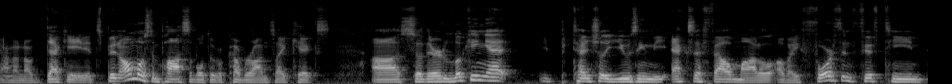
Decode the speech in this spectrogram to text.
I don't know, decade, it's been almost impossible to recover onside kicks. Uh, so they're looking at potentially using the XFL model of a fourth and 15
